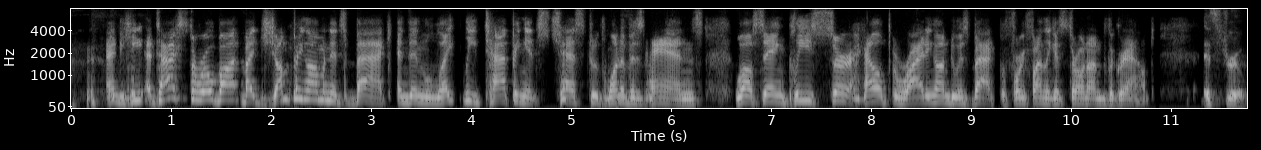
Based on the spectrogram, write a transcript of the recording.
and he attacks the robot by jumping on its back and then lightly tapping its chest with one of his hands while saying please sir help riding onto his back before he finally gets thrown onto the ground. It's true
